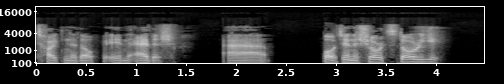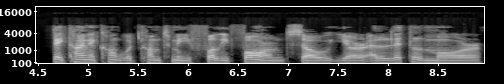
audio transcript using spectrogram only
tighten it up in edit. Uh, but in a short story, they kind of come, would come to me fully formed. So you're a little more,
